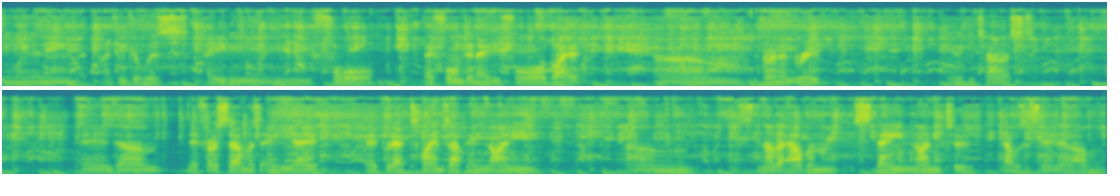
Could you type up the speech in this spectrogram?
in, I think it was 84. They formed in 84 by um, Vernon Reid, a guitarist. And um, their first album was 88. They put out Time's Up in 90. Um, another album, Stain, 92. That was a standout album.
